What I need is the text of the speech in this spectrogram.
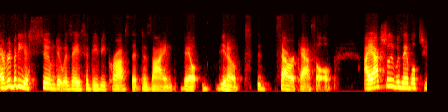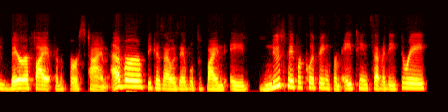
everybody assumed it was Asa Beebe Cross that designed, you know, Sauer Castle. I actually was able to verify it for the first time ever because I was able to find a newspaper clipping from 1873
